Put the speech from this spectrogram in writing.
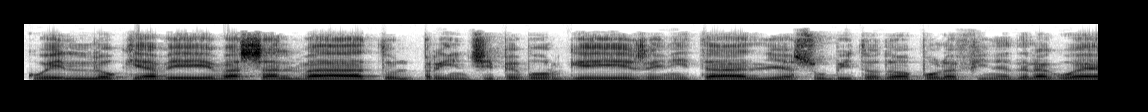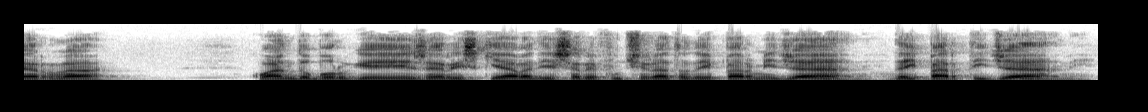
Quello che aveva salvato il principe borghese in Italia subito dopo la fine della guerra, quando Borghese rischiava di essere fucilato dai dai partigiani.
